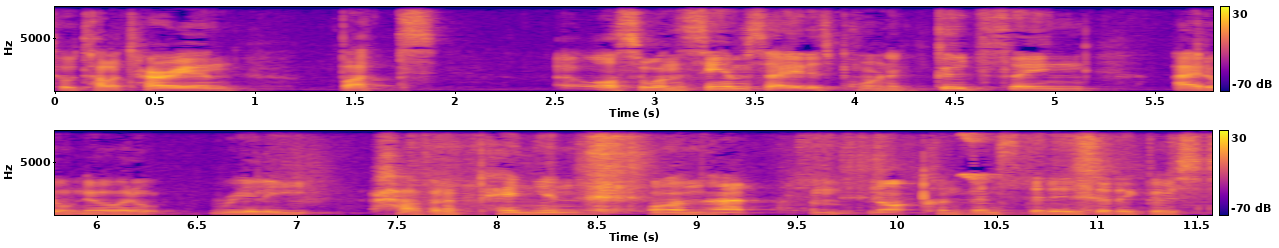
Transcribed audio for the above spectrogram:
totalitarian, but also on the same side, is porn a good thing? I don't know. I don't really have an opinion on that. I'm not convinced it is. I think there's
